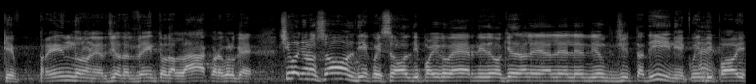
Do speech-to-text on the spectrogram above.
che prendono energia dal vento, dall'acqua, da quello che è, ci vogliono soldi e quei soldi poi i governi devono chiedere ai cittadini e quindi Eh. poi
